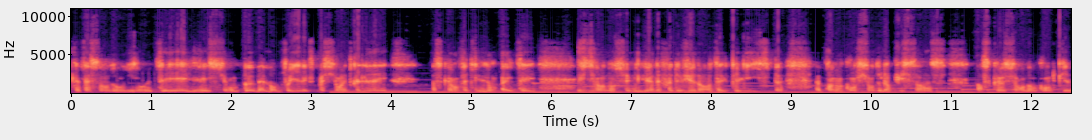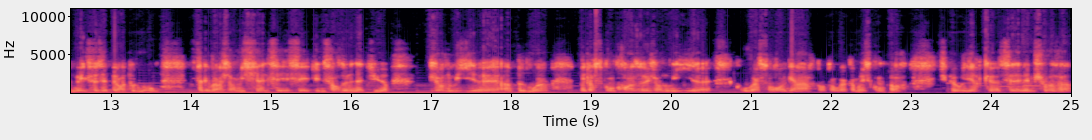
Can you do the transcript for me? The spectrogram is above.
de la façon dont ils ont été élevés, si on peut même employer l'expression être élevé, parce qu'en fait ils n'ont pas été, vivant dans ce milieu à la fois de violence que l'ISP, prenant conscience de leur puissance, parce que se rendant compte qu'ils faisaient peur à tout le monde. Il fallait voir Jean-Michel, c'est une force de la nature. Jean-Louis euh, un peu moins, mais lorsqu'on croise Jean-Louis, euh, qu'on voit son regard, quand on voit comment il se comporte, je peux vous dire que c'est la même chose. Hein.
